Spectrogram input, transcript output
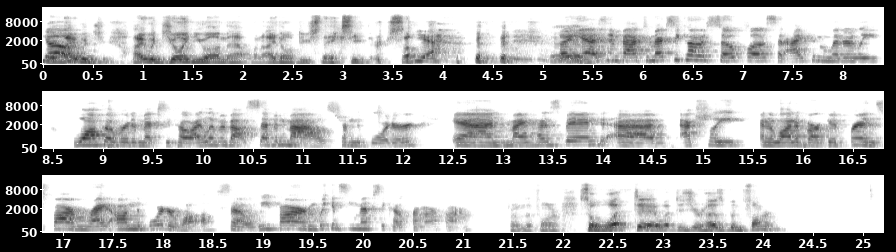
well, I would I would join you on that one. I don't do snakes either. So yeah, but yes, in fact, Mexico is so close that I can literally walk over to Mexico. I live about seven miles from the border, and my husband um, actually and a lot of our good friends farm right on the border wall. So we farm. We can see Mexico from our farm. From the farm. So what uh, what does your husband farm?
